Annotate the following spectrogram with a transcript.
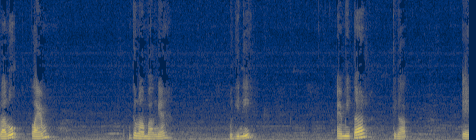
Lalu lamp itu lambangnya. Begini. Emitter tinggal A.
